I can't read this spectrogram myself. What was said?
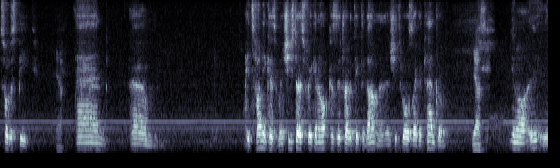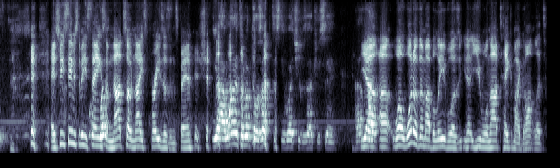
so to speak. Yeah. And um, it's funny because when she starts freaking out because they try to take the gauntlet and she throws like a tantrum, Yes, you know. and she seems to be saying some not so nice phrases in Spanish. Yeah, I wanted to look those up to see what she was actually saying. Uh, Yeah, but- uh, well, one of them I believe was you know you will not take my gauntlet.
